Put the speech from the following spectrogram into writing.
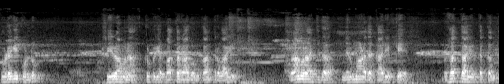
ತೊಡಗಿಕೊಂಡು ಶ್ರೀರಾಮನ ಕೃಪೆಗೆ ಪಾತ್ರರಾಗುವ ಮುಖಾಂತರವಾಗಿ ರಾಮರಾಜ್ಯದ ನಿರ್ಮಾಣದ ಕಾರ್ಯಕ್ಕೆ ಬೃಹತ್ತಾಗಿರ್ತಕ್ಕಂಥ,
